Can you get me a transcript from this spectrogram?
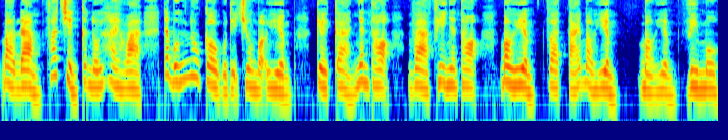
bảo đảm phát triển cân đối hài hòa, đáp ứng nhu cầu của thị trường bảo hiểm, kể cả nhân thọ và phi nhân thọ, bảo hiểm và tái bảo hiểm, bảo hiểm vi mô.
